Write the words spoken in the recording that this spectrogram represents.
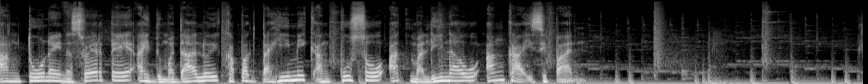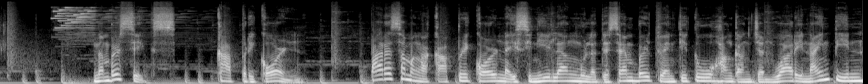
ang tunay na swerte ay dumadaloy kapag tahimik ang puso at malinaw ang kaisipan. Number 6. Capricorn Para sa mga Capricorn na isinilang mula December 22 hanggang January 19,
